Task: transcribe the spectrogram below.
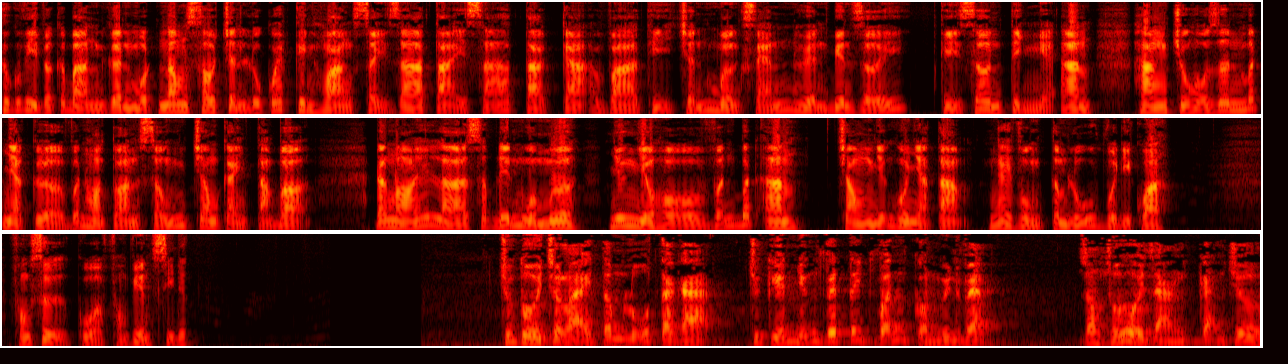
Thưa quý vị và các bạn, gần một năm sau trận lũ quét kinh hoàng xảy ra tại xã Tà Cạ và thị trấn Mường Xén, huyện biên giới Kỳ Sơn, tỉnh Nghệ An, hàng chục hộ dân mất nhà cửa vẫn hoàn toàn sống trong cảnh tạm bợ. Đang nói là sắp đến mùa mưa, nhưng nhiều hộ vẫn bất an trong những ngôi nhà tạm ngay vùng tâm lũ vừa đi qua. Phóng sự của phóng viên Sĩ Đức. Chúng tôi trở lại tâm lũ Tà Gạ, chứng kiến những vết tích vẫn còn nguyên vẹn. Dòng suối hồi giảng cạn trơ,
